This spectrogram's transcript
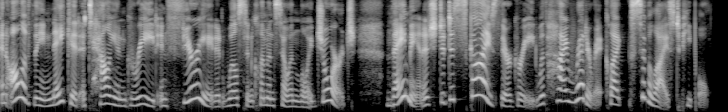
And all of the naked Italian greed infuriated Wilson Clemenceau and Lloyd George. They managed to disguise their greed with high rhetoric like civilized people.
